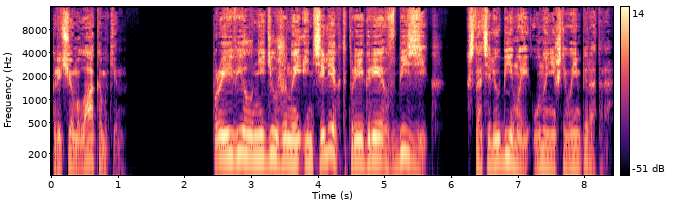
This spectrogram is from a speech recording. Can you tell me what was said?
Причем Лакомкин проявил недюжинный интеллект при игре в безик, кстати, любимый у нынешнего императора.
